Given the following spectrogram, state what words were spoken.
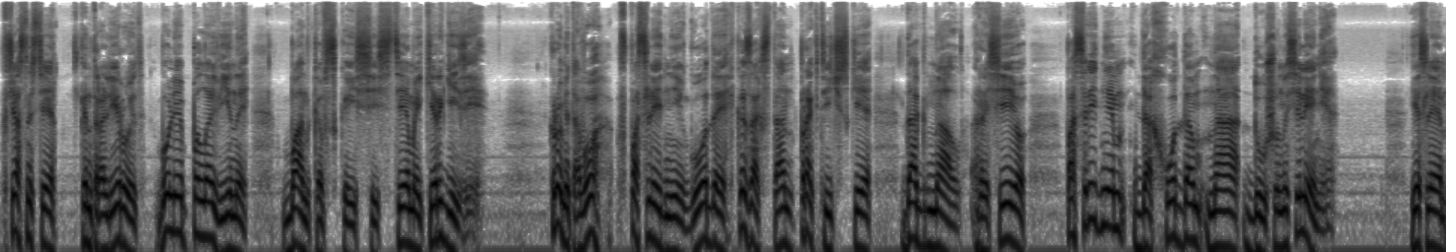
в частности, контролирует более половины банковской системы Киргизии – Кроме того, в последние годы Казахстан практически догнал Россию по средним доходам на душу населения. Если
